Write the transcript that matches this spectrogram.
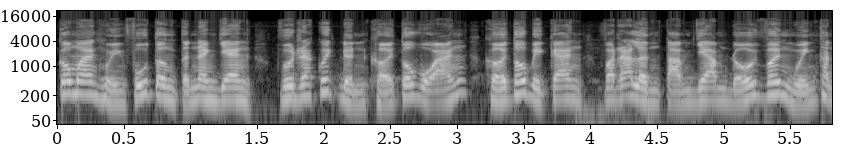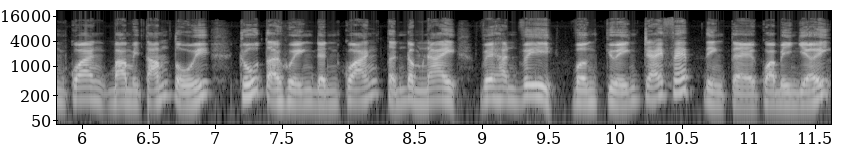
Công an huyện Phú Tân, tỉnh An Giang vừa ra quyết định khởi tố vụ án, khởi tố bị can và ra lệnh tạm giam đối với Nguyễn Thành Quang, 38 tuổi, trú tại huyện Định Quán, tỉnh Đồng Nai về hành vi vận chuyển trái phép tiền tệ qua biên giới.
